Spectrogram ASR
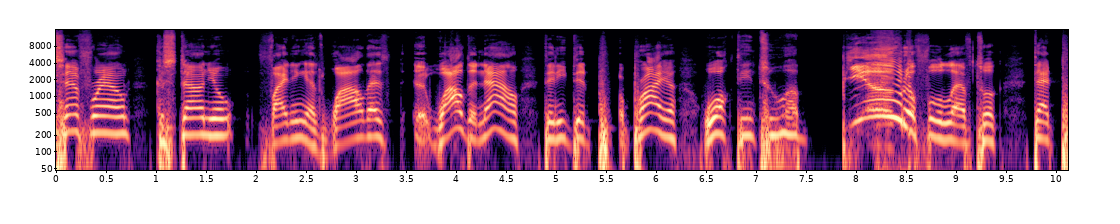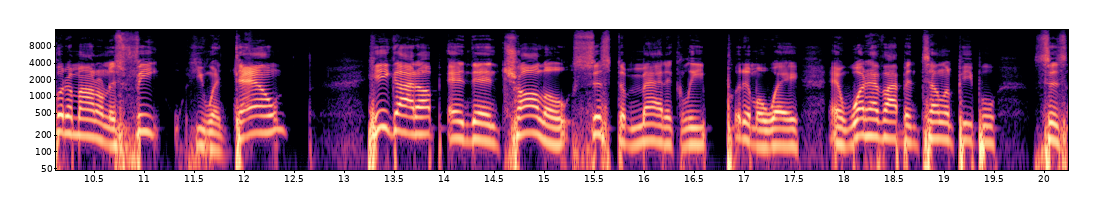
Tenth round, Castano fighting as wild as uh, wilder now than he did prior. Walked into a beautiful left hook that put him out on his feet. He went down. He got up, and then Charlo systematically put him away. And what have I been telling people since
